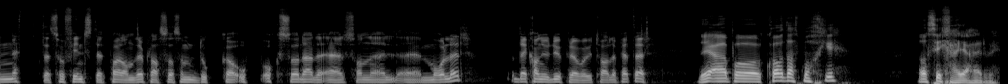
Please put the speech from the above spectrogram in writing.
nettet så finnes det et par andre plasser som dukker opp også, der det er sånne eh, måler. Det kan jo du prøve å uttale, Peter. Det er på Kvavdatmarki og Sikhajärvi.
